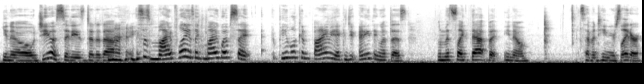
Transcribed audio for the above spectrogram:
you know, GeoCities, da da da. This is my place, like my website. People can find me. I can do anything with this, and it's like that. But you know, 17 years later,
